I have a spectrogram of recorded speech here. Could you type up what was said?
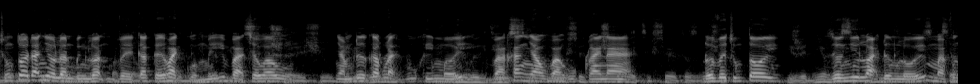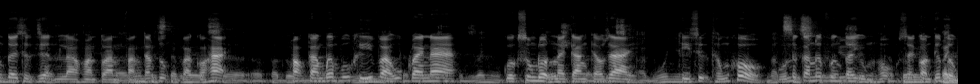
Chúng tôi đã nhiều lần bình luận về các kế hoạch của Mỹ và châu Âu nhằm đưa các loại vũ khí mới và khác nhau vào Ukraine. Đối với chúng tôi, dường như loại đường lối mà phương Tây thực hiện là hoàn toàn phản tác dụng và có hại. Họ càng bơm vũ khí vào Ukraine, cuộc xung đột này càng kéo dài, thì sự thống khổ vốn được các nước phương Tây ủng hộ sẽ còn tiếp tục.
